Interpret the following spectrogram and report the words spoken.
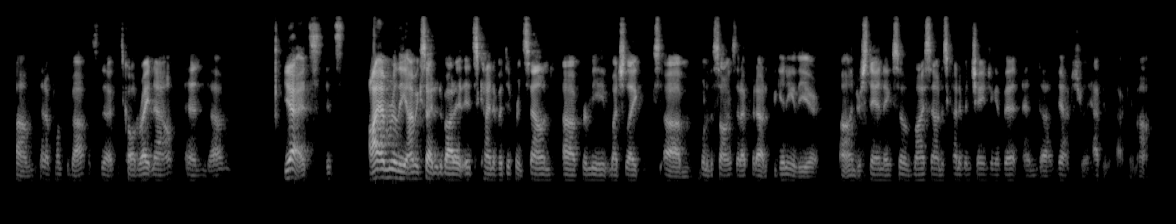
um, that I'm pumped about. It's the it's called Right Now, and um, yeah, it's it's. I am really I'm excited about it. It's kind of a different sound uh, for me, much like um, one of the songs that I put out at the beginning of the year, uh, Understanding. So my sound has kind of been changing a bit, and uh, yeah, I'm just really happy with how it came out.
